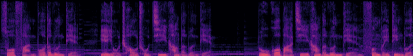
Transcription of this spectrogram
所反驳的论点，也有超出嵇康的论点。如果把嵇康的论点奉为定论，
